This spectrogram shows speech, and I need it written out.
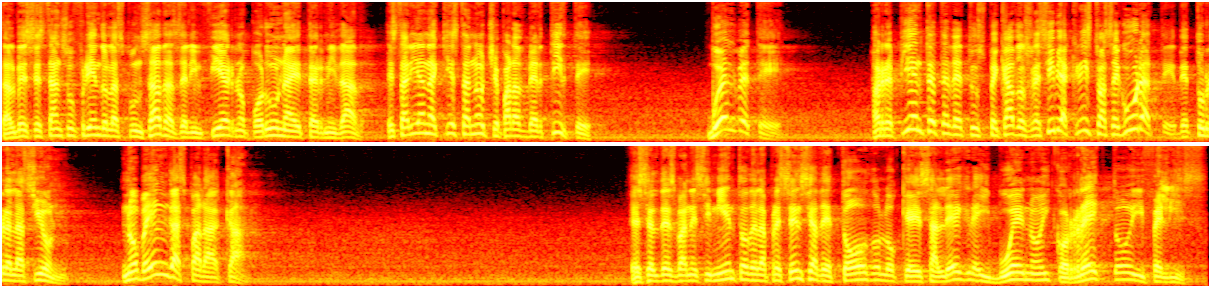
tal vez están sufriendo las punzadas del infierno por una eternidad. Estarían aquí esta noche para advertirte. Vuélvete. Arrepiéntete de tus pecados. Recibe a Cristo. Asegúrate de tu relación. No vengas para acá. Es el desvanecimiento de la presencia de todo lo que es alegre y bueno y correcto y feliz.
